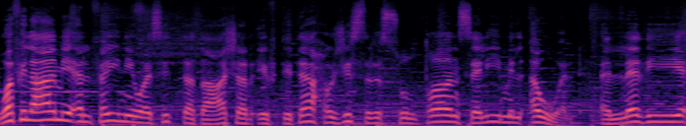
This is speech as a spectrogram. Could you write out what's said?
وفي العام 2016 افتتاح جسر السلطان سليم الأول الذي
